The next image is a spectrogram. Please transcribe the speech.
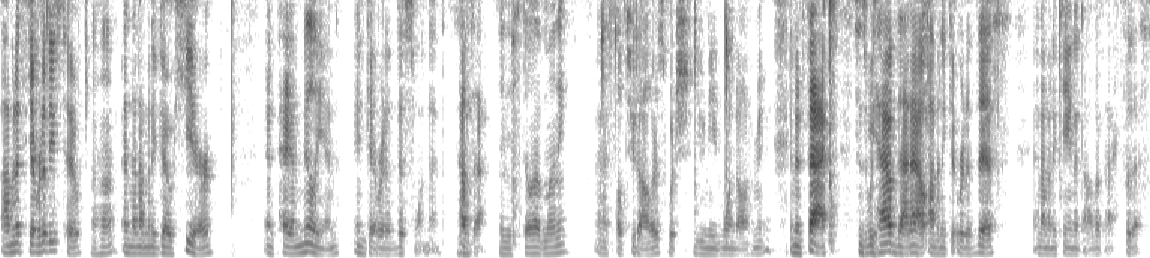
I'm gonna get rid of these two, Uh huh. and then I'm gonna go here, and pay a million and get rid of this one. Then how's that? And you still have money. And I still have two dollars, which you need one dollar from me. And in fact, since we have that out, I'm gonna get rid of this, and I'm gonna gain a dollar back for this.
